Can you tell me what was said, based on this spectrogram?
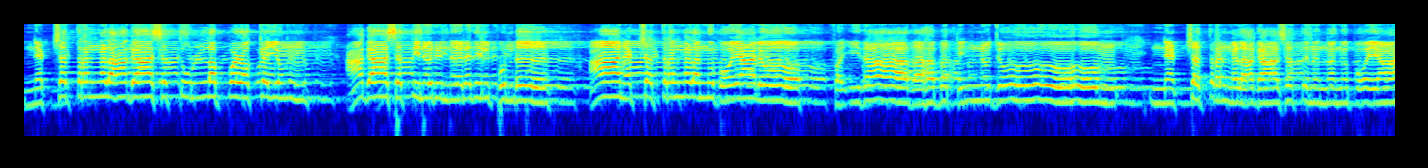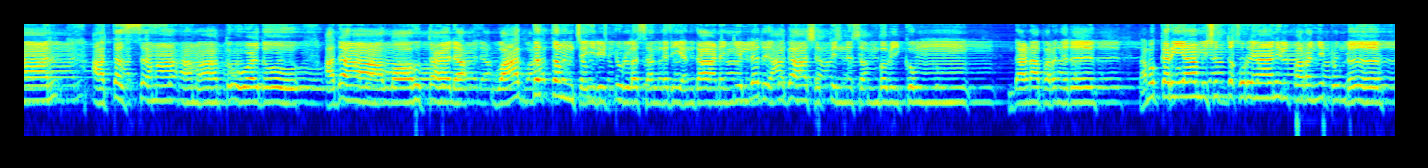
നക്ഷത്രങ്ങൾ ആകാശത്തുള്ളപ്പോഴൊക്കെയും ആകാശത്തിനൊരു നിലനിൽപ്പുണ്ട്. ആ നക്ഷത്രങ്ങൾ അങ്ങ് പോയാലോ നക്ഷത്രങ്ങൾ ആകാശത്ത് നിന്നങ്ങ് പോയാൽ. അതാ വാഗ്ദത്തം ചെയ്തിട്ടുള്ള സംഗതി എന്താണെങ്കിൽ അത് ആകാശത്തിന് സംഭവിക്കും. എന്താണ് പറഞ്ഞത്? നമുക്കറിയാം വിശുദ്ധ ഖുർആനിൽ പറഞ്ഞിട്ടുണ്ട്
